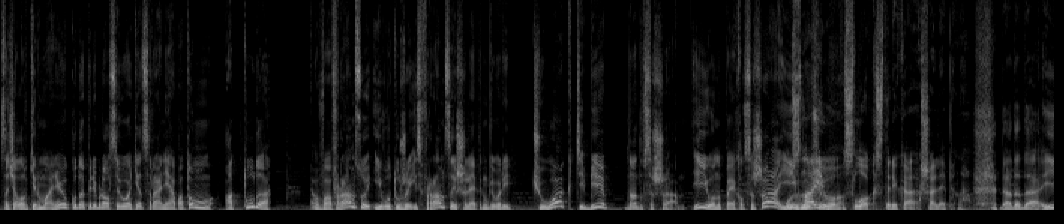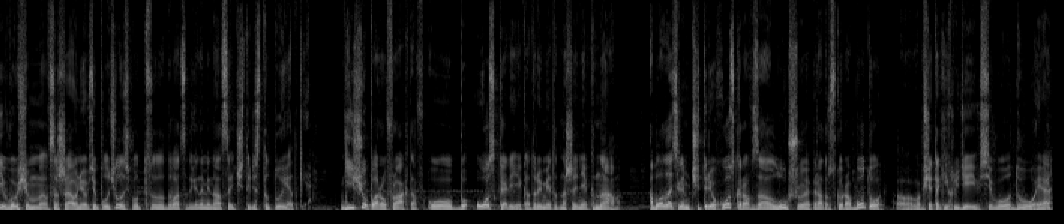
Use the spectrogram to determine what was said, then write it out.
сначала в Германию, куда перебрался его отец ранее, а потом оттуда во Францию, и вот уже из Франции Шаляпин говорит, чувак, тебе надо в США. И он поехал в США, и, Узнаю общем, слог старика Шаляпина. да-да-да. И, в общем, в США у него все получилось. Вот э, 22 номинации, 4 статуэтки. Еще пару фактов об Оскаре, который имеет отношение к нам. Обладателем четырех Оскаров за лучшую операторскую работу, э, вообще таких людей всего двое,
